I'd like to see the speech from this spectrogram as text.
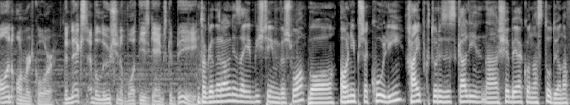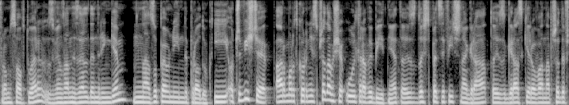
on Armored Core, the next evolution of what these games could be, To generalnie zajebiście im wyszło, bo oni przekuli hype, który zyskali na siebie jako na studio, na From Software, związany z Elden Ringiem, na zupełnie inny produkt. I oczywiście Armored Core nie sprzedał się ultra wybitnie, to jest dość specyficzna gra, to jest gra skierowana przede wszystkim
